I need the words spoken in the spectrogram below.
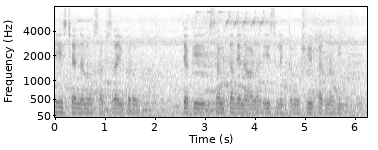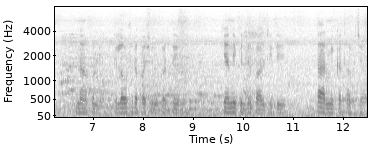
ਇਸ ਚੈਨਲ ਨੂੰ ਸਬਸਕ੍ਰਾਈਬ ਕਰੋ ਤੇ ਅੱਗੇ ਸੰਗਤਾਂ ਦੇ ਨਾਲ ਇਸ ਲਿੰਕ ਨੂੰ ਸ਼ੇਅਰ ਕਰਨਾ ਵੀ ਨਾ ਭੁੱਲੋ। ਤੇ ਲਓ ਫਿਰ ਆਪਾਂ ਸ਼ੁਰੂ ਕਰਦੇ ਹਾਂ। ਗਿਆਨੀ ਪਿੰਦਰਪਾਲ ਜੀ ਦੇ ਧਾਰਮਿਕ ਕਥਾ ਵਿਚਾਰ।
